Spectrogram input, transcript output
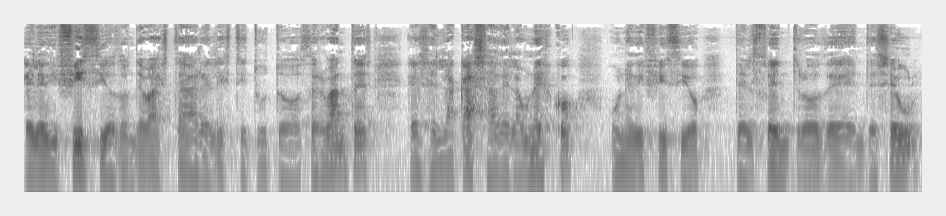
el edificio donde va a estar el Instituto Cervantes, que es en la Casa de la UNESCO, un edificio del centro de, de Seúl,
